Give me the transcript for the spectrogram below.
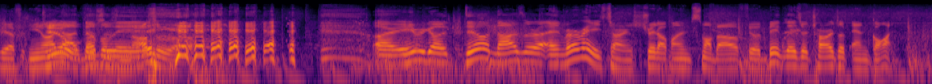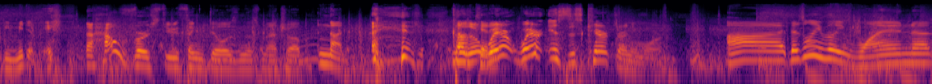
we have You know, I got double it. Nazura. Alright, here we go. Dill, Nazura, and we're already starting straight off on small battlefield. Big laser charge up and gone immediately. now, how versed do you think Dill is in this matchup? None. No where where is this character anymore? Uh, there's only really one uh,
